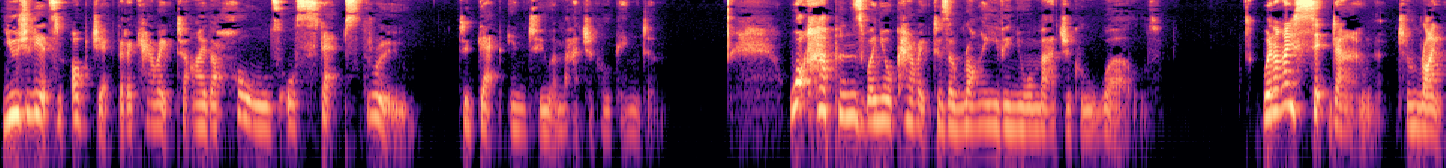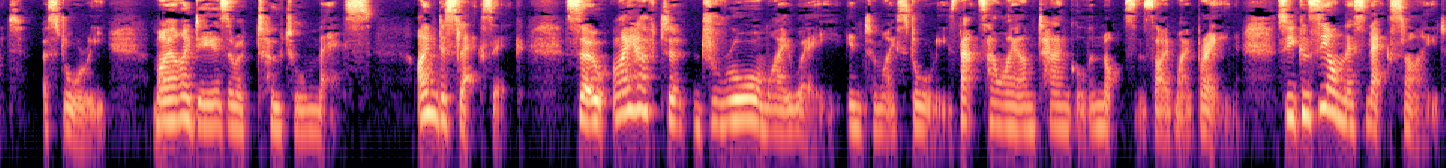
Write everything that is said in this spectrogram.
Usually it's an object that a character either holds or steps through to get into a magical kingdom. What happens when your characters arrive in your magical world? When I sit down to write a story, my ideas are a total mess. I'm dyslexic, so I have to draw my way into my stories. That's how I untangle the knots inside my brain. So you can see on this next slide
